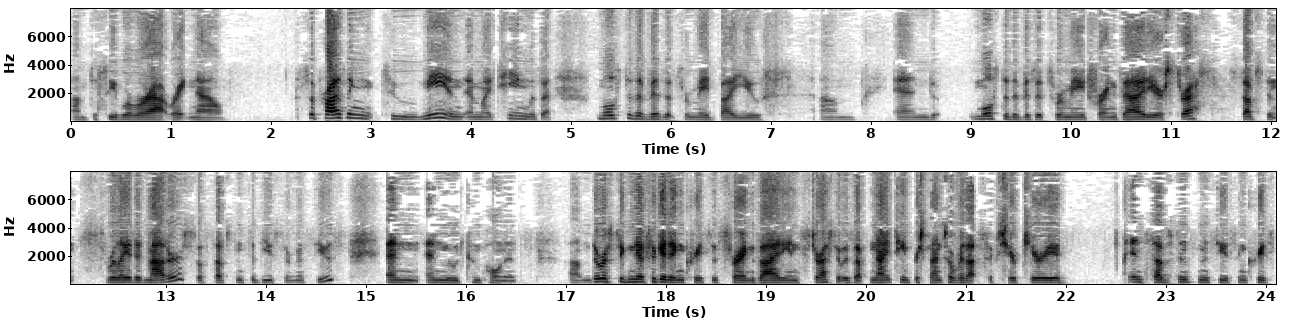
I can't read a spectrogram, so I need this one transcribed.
um, to see where we're at right now. Surprising to me and, and my team was that most of the visits were made by youth. Um, and most of the visits were made for anxiety or stress substance-related matters, so substance abuse or misuse, and, and mood components. Um, there were significant increases for anxiety and stress. It was up 19% over that six-year period, and substance misuse increased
